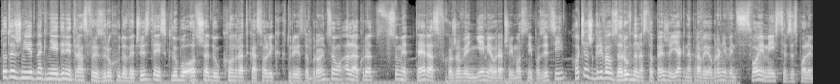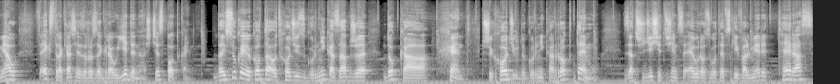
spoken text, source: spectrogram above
To też nie, jednak nie jedyny transfer z ruchu do Wieczystej, z klubu odszedł Konrad Kasolik, który jest obrońcą, ale akurat w sumie teraz w Chorzowie nie miał raczej mocnej pozycji, chociaż grywał zarówno na stoperze, jak na prawej obronie, więc swoje miejsce w zespole miał, w Ekstraklasie rozegrał 11 spotkań. Daisuke Yokota odchodzi z Górnika Zabrze do KA Chęt. Przychodził do Górnika rok temu problemu za 30 tysięcy euro złotewskiej Walmiery, teraz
